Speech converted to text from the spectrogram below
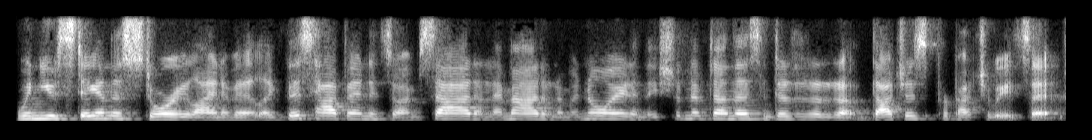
when you stay in the storyline of it like this happened and so i'm sad and i'm mad and i'm annoyed and they shouldn't have done this and da, da, da, da, that just perpetuates it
